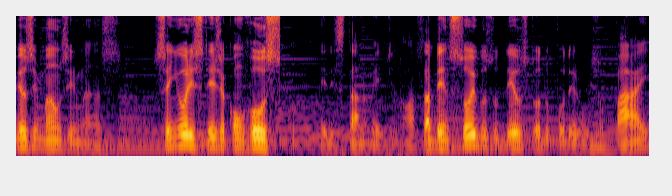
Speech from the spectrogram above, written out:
Meus irmãos e irmãs, o Senhor esteja convosco, Ele está no meio de nós. Abençoe-vos o Deus Todo-Poderoso, Pai,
